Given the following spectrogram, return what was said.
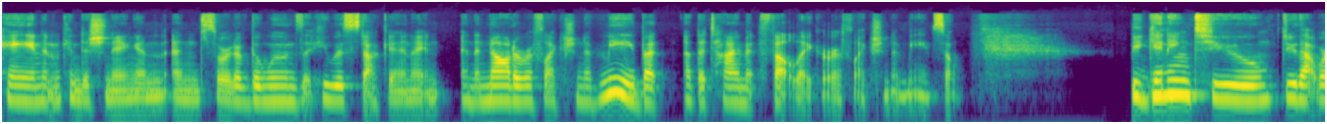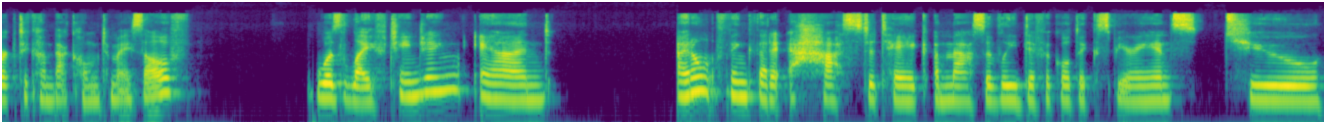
pain and conditioning and and sort of the wounds that he was stuck in and, and not a reflection of me but at the time it felt like a reflection of me so beginning to do that work to come back home to myself was life changing and I don't think that it has to take a massively difficult experience to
